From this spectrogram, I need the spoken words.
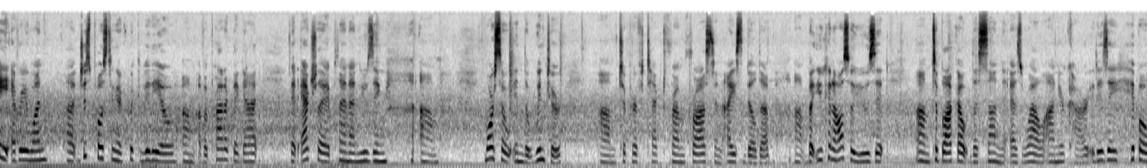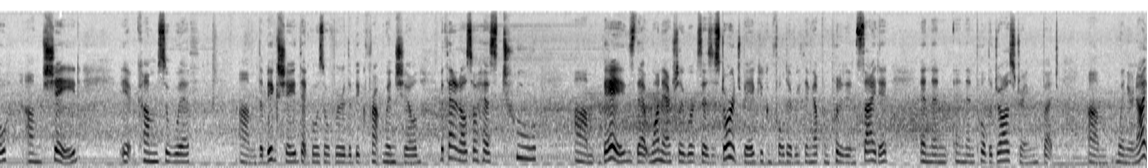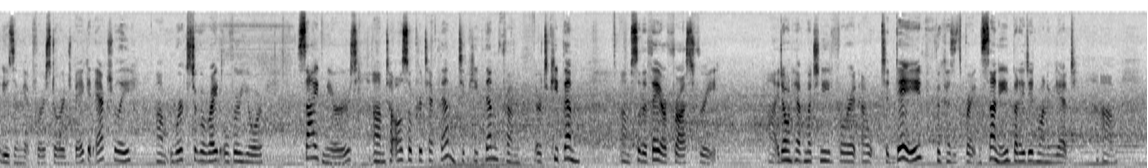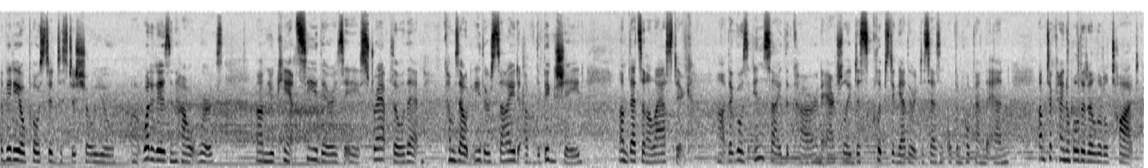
Hey everyone, uh, just posting a quick video um, of a product I got that actually I plan on using um, more so in the winter um, to protect from frost and ice buildup. Uh, but you can also use it um, to block out the sun as well on your car. It is a hippo um, shade. It comes with um, the big shade that goes over the big front windshield, but then it also has two um, bags that one actually works as a storage bag. You can fold everything up and put it inside it and then and then pull the drawstring. But um, when you're not using it for a storage bag, it actually um, works to go right over your side mirrors um, to also protect them, to keep them from, or to keep them um, so that they are frost free. I don't have much need for it out today because it's bright and sunny, but I did want to get um, a video posted just to show you uh, what it is and how it works. Um, you can't see there is a strap though that comes out either side of the big shade. Um, that's an elastic uh, that goes inside the car and actually just clips together. It just has an open hook on the end um, to kind of hold it a little taut.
